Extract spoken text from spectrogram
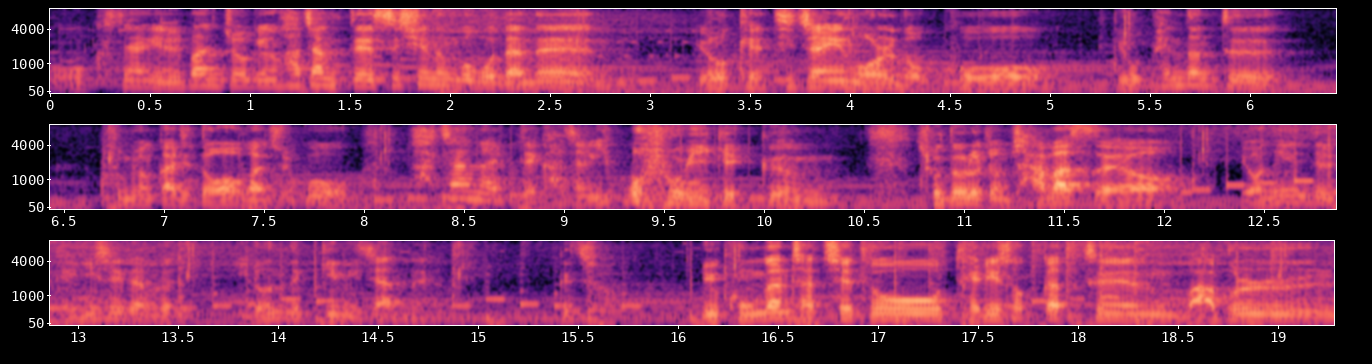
뭐 그냥 일반적인 화장대 쓰시는 것보다는 이렇게 디자인 월 넣고 요 펜던트 조명까지 넣어가지고 화장할 때 가장 이뻐 보이게끔 조도를 좀 잡았어요. 연예인들 대기실 가면 이런 느낌이지 않나요? 그쵸? 이 공간 자체도 대리석 같은 마블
